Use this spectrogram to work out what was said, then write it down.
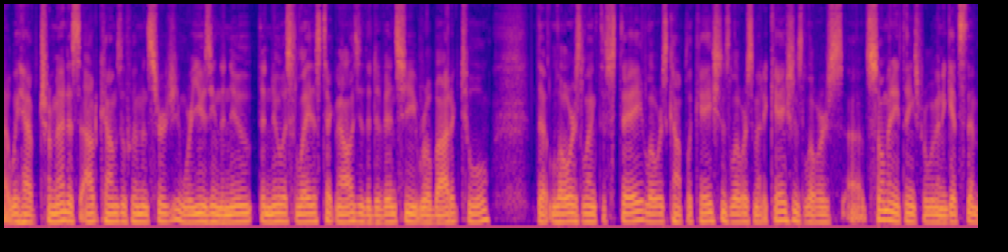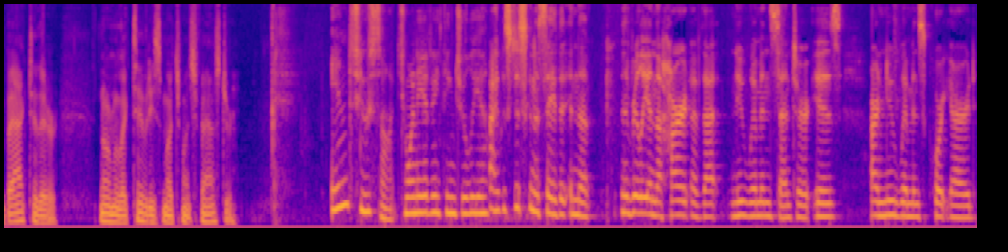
Uh, we have tremendous outcomes with women's surgery. We're using the new, the newest, latest technology, the Da Vinci robotic tool, that lowers length of stay, lowers complications, lowers medications, lowers uh, so many things for women, and gets them back to their normal activities much, much faster. In Tucson, do you want to add anything, Julia? I was just going to say that in the really in the heart of that new women's center is our new women's courtyard,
